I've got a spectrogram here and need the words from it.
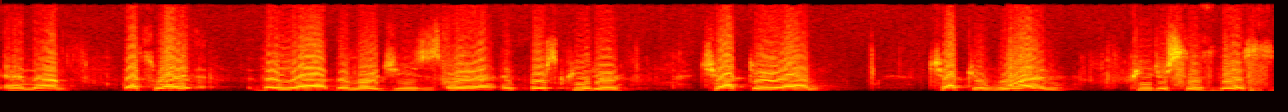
And um, that's why the, uh, the Lord Jesus, or uh, in 1 Peter chapter, um, chapter 1, Peter says this,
